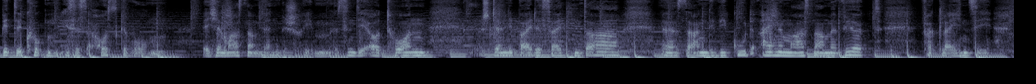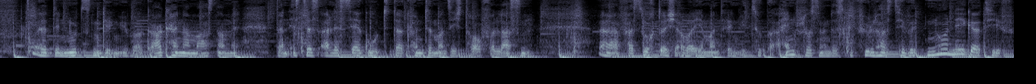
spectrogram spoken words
bitte gucken, ist es ausgewogen? Welche Maßnahmen werden beschrieben? Sind die Autoren, stellen die beide Seiten dar, äh, sagen die, wie gut eine Maßnahme wirkt, vergleichen sie äh, den Nutzen gegenüber gar keiner Maßnahme, dann ist das alles sehr gut, da könnte man sich drauf verlassen. Äh, versucht euch aber jemand irgendwie zu beeinflussen und das Gefühl hast, hier wird nur negativ,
